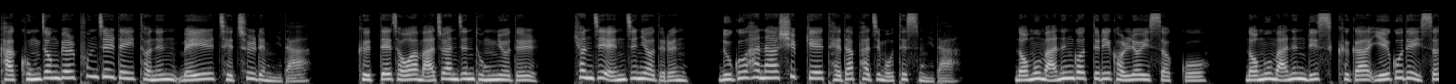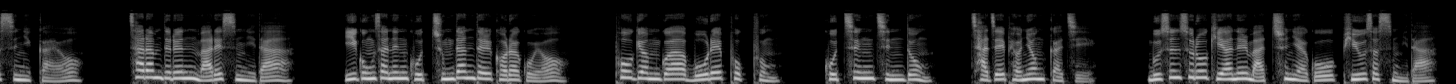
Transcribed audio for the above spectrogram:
각 공정별 품질 데이터는 매일 제출됩니다. 그때 저와 마주 앉은 동료들, 현지 엔지니어들은 누구 하나 쉽게 대답하지 못했습니다. 너무 많은 것들이 걸려 있었고, 너무 많은 리스크가 예고돼 있었으니까요. 사람들은 말했습니다. 이 공사는 곧 중단될 거라고요. 폭염과 모래 폭풍, 고층 진동, 자재 변형까지. 무슨 수로 기한을 맞추냐고 비웃었습니다.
